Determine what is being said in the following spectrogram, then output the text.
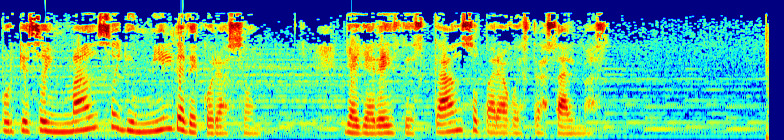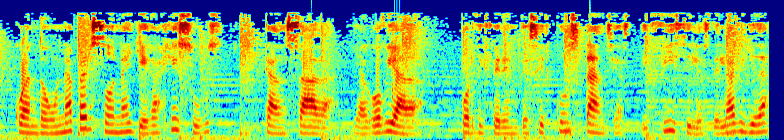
porque soy manso y humilde de corazón, y hallaréis descanso para vuestras almas. Cuando una persona llega a Jesús, cansada y agobiada por diferentes circunstancias difíciles de la vida,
